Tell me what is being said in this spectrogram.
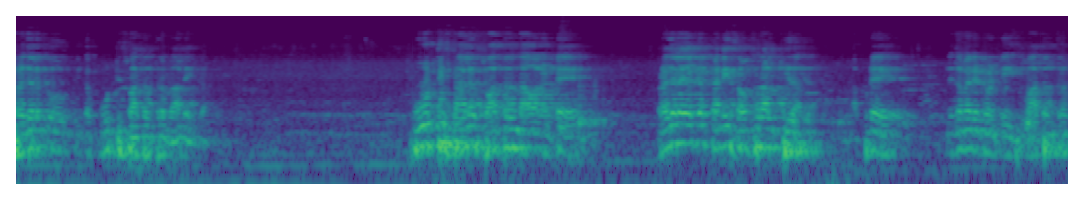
ప్రజలకు ఇంకా పూర్తి స్వాతంత్రం రాలే ఇంకా. పూర్తి స్థాయిలో స్వాతంత్రం రావాలంటే ప్రజల యొక్క కనీస అవసరాలు తీరాలి. అప్పుడే నిజమైనటువంటి స్వాతంత్రం.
